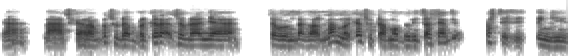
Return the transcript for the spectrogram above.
Ya, nah sekarang pun sudah bergerak sebenarnya sebelum tanggal 6 mereka sudah mobilitasnya itu pasti tinggi.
